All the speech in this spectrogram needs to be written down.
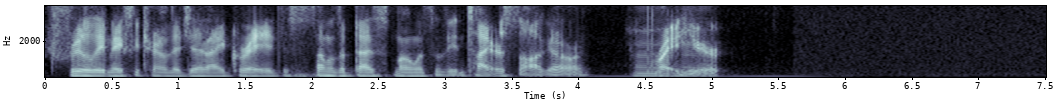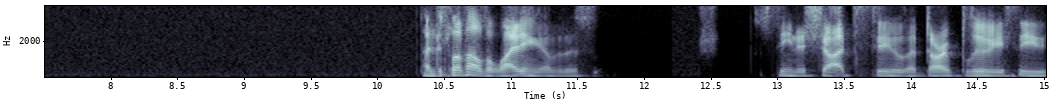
truly makes Return of the Jedi great. Just some of the best moments of the entire saga are right Mhm. here. I just love how the lighting of this scene is shot too. The dark blue, you see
